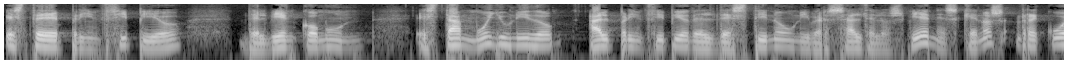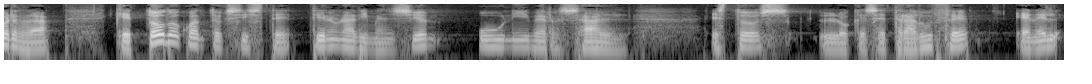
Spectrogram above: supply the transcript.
Este principio del bien común está muy unido al principio del destino universal de los bienes, que nos recuerda que todo cuanto existe tiene una dimensión universal. Esto es lo que se traduce en el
